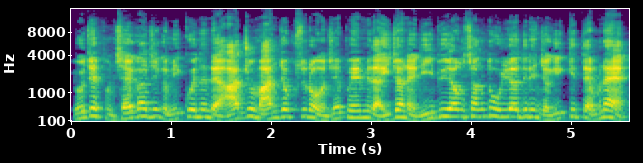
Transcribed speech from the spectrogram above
이 제품 제가 지금 입고 있는데 아주 만족스러운 제품입니다. 이전에 리뷰 영상도 올려드린 적이 있기 때문에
